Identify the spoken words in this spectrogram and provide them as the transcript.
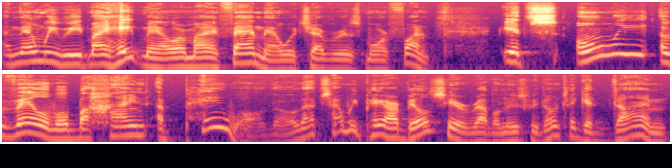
and then we read my hate mail or my fan mail, whichever is more fun. It's only available behind a paywall, though. That's how we pay our bills here at Rebel News. We don't take a dime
